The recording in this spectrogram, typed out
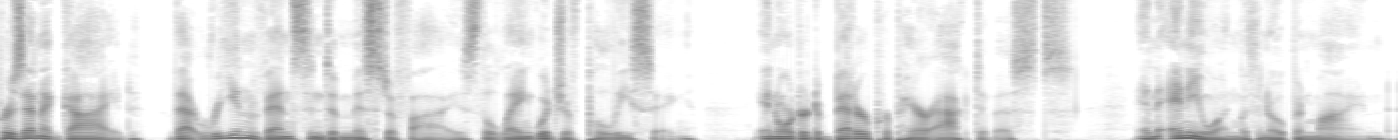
present a guide that reinvents and demystifies the language of policing in order to better prepare activists and anyone with an open mind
